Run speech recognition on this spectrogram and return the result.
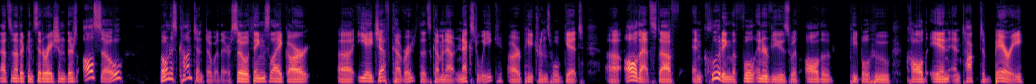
that's another consideration. There's also bonus content over there so things like our uh, ehf coverage that's coming out next week our patrons will get uh, all that stuff including the full interviews with all the people who called in and talked to barry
